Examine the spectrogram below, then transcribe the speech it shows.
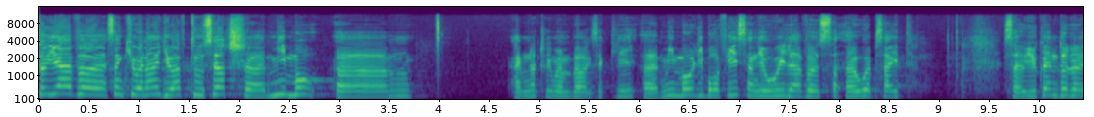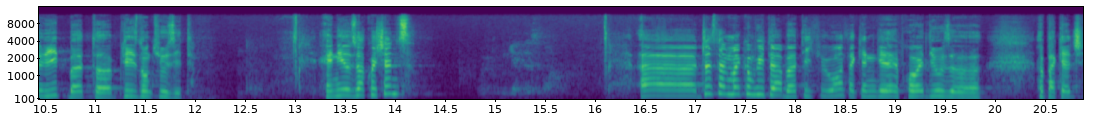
So you have, uh, thank you Alain, you have to search uh, Mimo, um, I'm not remember exactly, uh, Mimo LibreOffice and you will have a, a, website. So you can download it, but uh, please don't use it. Any other questions? Uh, just on my computer, but if you want, I can get, provide you the, a package.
